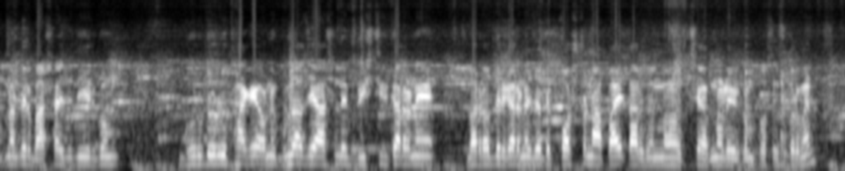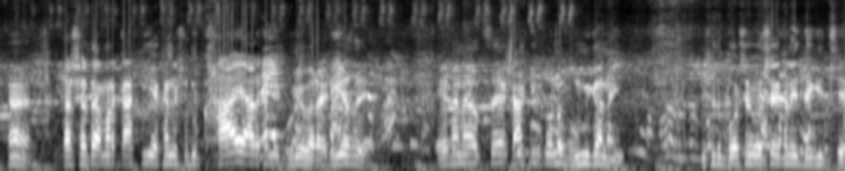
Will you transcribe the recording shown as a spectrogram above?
আপনাদের বাসায় যদি এরকম গরু টরু থাকে, অনেকগুলা যে আসলে বৃষ্টির কারণে বা রোদের কারণে যাতে কষ্ট না পায়, তার জন্য হচ্ছে আপনারা এরকম প্রসেস করবেন। হ্যাঁ তার সাথে আমার কাকি এখানে শুধু খায় আর খালি ঘুরে বেড়ায়, ঠিক আছে? এখানে হচ্ছে কাকির কোনো ভূমিকা নাই। শুধু বসে বসে এখানে দেখিচ্ছে।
